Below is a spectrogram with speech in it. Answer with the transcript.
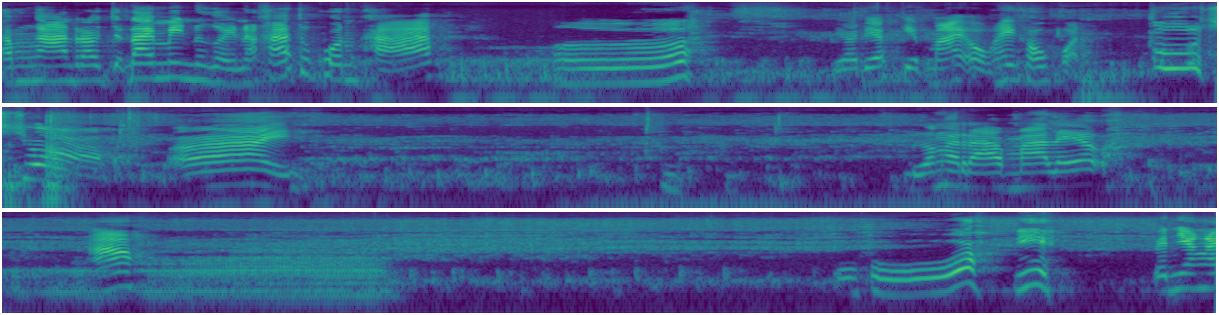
ทำงานเราจะได้ไม่เหนื่อยนะคะ ทุกคนค่ะเออเดี๋ยวเดี๋ยวเก็บไม้ออกให้เขาก่อนอู้จ้าไปเหลืองอารามมาแล้ว เอาโอ้โห นี่เป็นยังไง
